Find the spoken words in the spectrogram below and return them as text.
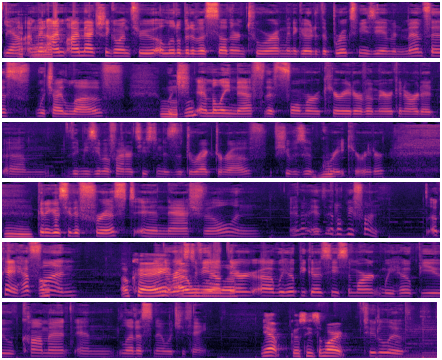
Yeah, I'm gonna. I'm, I'm actually going through a little bit of a southern tour. I'm going to go to the Brooks Museum in Memphis, which I love. Which mm-hmm. Emily Neff, the former curator of American art at um, the Museum of Fine Arts Houston, is the director of. She was a mm-hmm. great curator. Mm. Going to go see the Frist in Nashville, and and it, it'll be fun. Okay, have oh. fun. Okay. the rest I of you out will, uh, there, uh, we hope you go see some art. and We hope you comment and let us know what you think. Yep. Go see some art. Toodaloo.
